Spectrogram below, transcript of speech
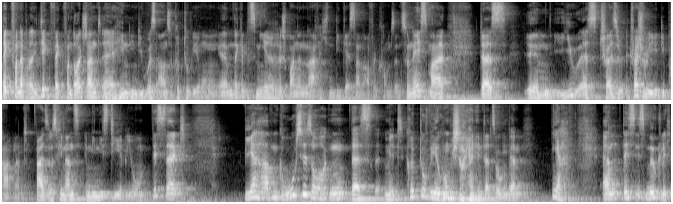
weg von der Politik, weg von Deutschland, äh, hin in die USA und zu Kryptowährungen. Ähm, da gibt es mehrere spannende Nachrichten, die gestern aufgekommen sind. Zunächst mal das ähm, US Treasury, Department, also das Finanzministerium. Das sagt, wir haben große Sorgen, dass mit Kryptowährungen Steuern hinterzogen werden. Ja, ähm, das ist möglich.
